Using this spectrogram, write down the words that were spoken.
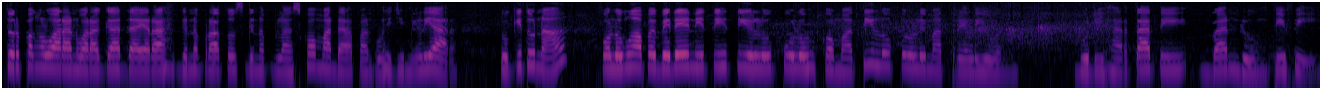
tur pengeluaran waraga daerah genep ratus genep belas koma delapan puluh miliar. Bukituna, volume APBD nitih tilu puluh koma tilu puluh lima triliun. Budi Hartati, Bandung TV.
